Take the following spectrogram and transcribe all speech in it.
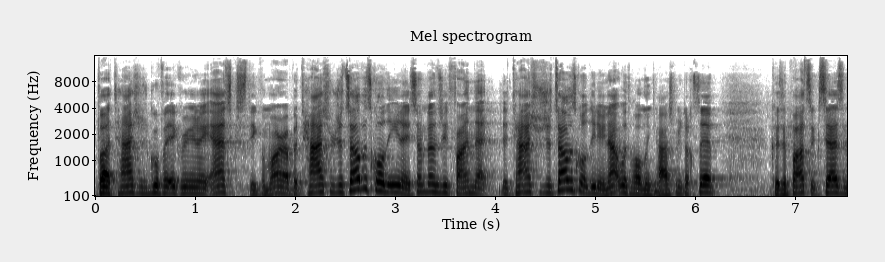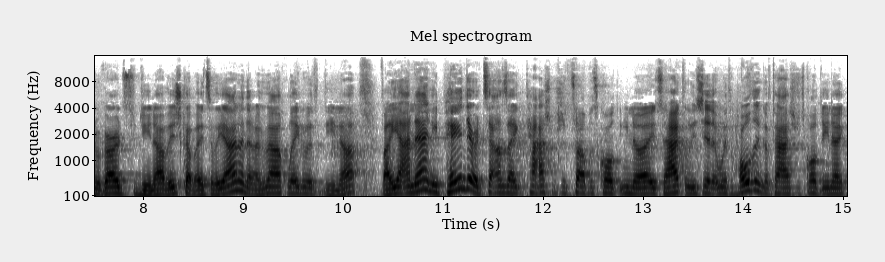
But tashmish gufa ikri inoy asks the Gemara, but tashmish itself is called inoy. Sometimes we find that the tashmish itself is called inoy, not withholding tashmish. Because the pasuk says in regards to Dina, Vishkav Eitzavayana, that Avimelech laid with Dina, Vayana, and he pained her. It sounds like Tashmish itself is called Inoy. So how can we say that withholding of Tashmish is called Inoy?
